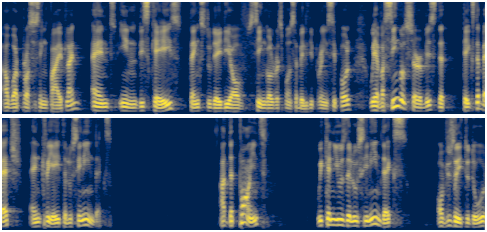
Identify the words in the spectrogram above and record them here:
our processing pipeline. And in this case, thanks to the idea of single responsibility principle, we have a single service that takes the batch and creates a Lucene index. At the point, we can use the Lucene index, obviously, to do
